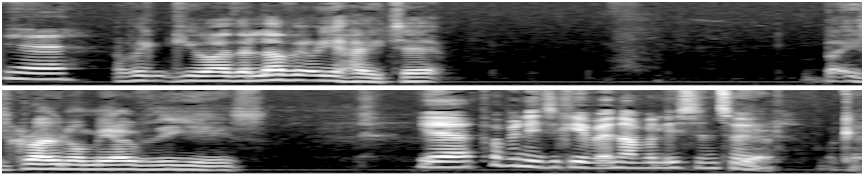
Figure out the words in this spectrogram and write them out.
yeah. I think you either love it or you hate it. But it's grown on me over the years. Yeah, probably need to give it another listen to. Yeah, okay.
